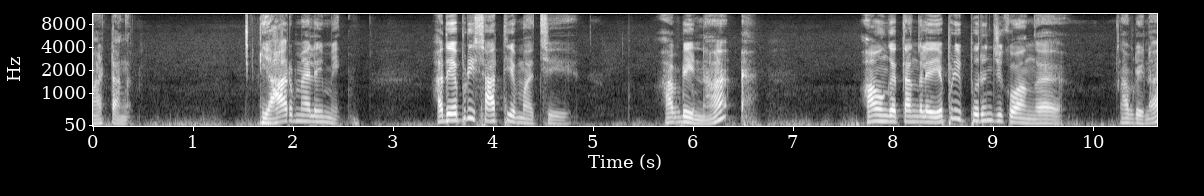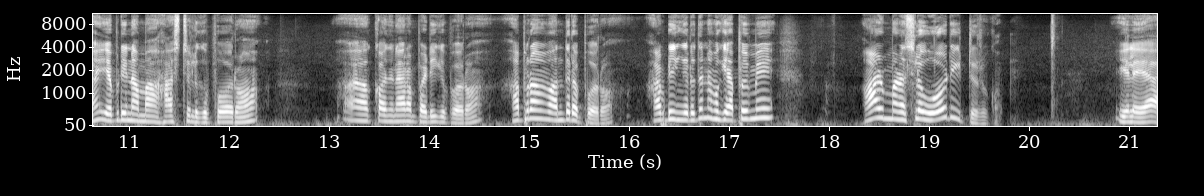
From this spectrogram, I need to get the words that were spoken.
மாட்டாங்க. யார் மேலேயுமே. அது எப்படி சாத்தியமாச்சு? அப்படின்னா அவங்க தங்களை எப்படி புரிஞ்சுக்குவாங்க? அப்படின்னா எப்படி நம்ம ஹாஸ்டலுக்கு போகிறோம் கொஞ்ச நேரம் படிக்க போகிறோம் அப்புறம் வந்துட போகிறோம் அப்படிங்கிறது நமக்கு எப்பவுமே ஆழ் மனசில் ஓடிட்டு இருக்கும். இல்லையா?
